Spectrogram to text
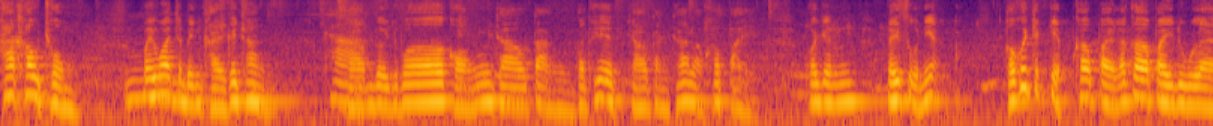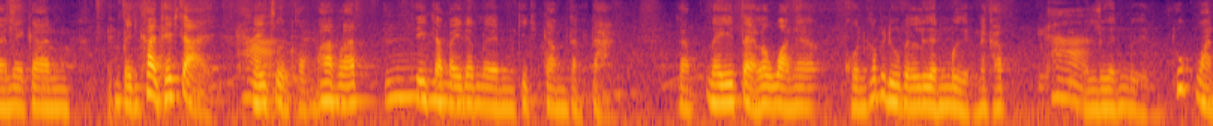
ค่าเข้าชม ไม่ว่าจะเป็นใครก็ช่างค่ะครับโดยเฉพาะของชาวต่างประเทศชาวต่างชาติเราเข้าไป เพราะฉะนั้นในส่วนเนี้ยเขาก็จะเก็บเข้าไปแล้วก็ไปดูแลในการเป็นค่าใช้จ่ายค่ะในส่วนของภาครัฐอืม ที่จะไปดำเนินกิจกรรมต่างๆครับในแต่ละวันเนี่ยคนเข้าไปดูเป็นเรือนหมื่นนะครับค่ะเป็นเรือนหมื่น ทุกวัน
